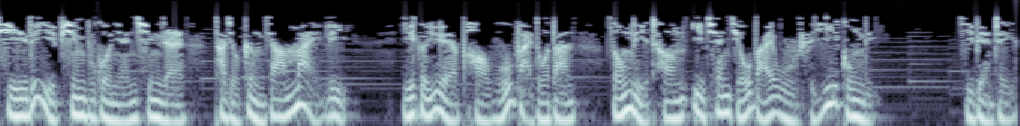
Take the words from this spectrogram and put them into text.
体力拼不过年轻人，他就更加卖力，一个月跑五百多单，总里程一千九百五十一公里。即便这样，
